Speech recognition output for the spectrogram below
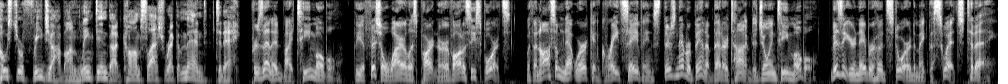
Post your free job on LinkedIn.com slash recommend today. Presented by T Mobile, the official wireless partner of Audacy Sports. With an awesome network and great savings, there's never been a better time to join T Mobile. Visit your neighborhood store to make the switch today.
